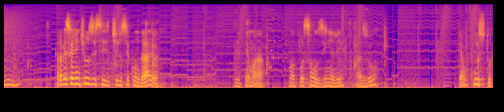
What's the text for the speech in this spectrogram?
Hum. Cada vez que a gente usa esse tiro secundário, ele tem uma, uma poçãozinha ali, azul. É um custo.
